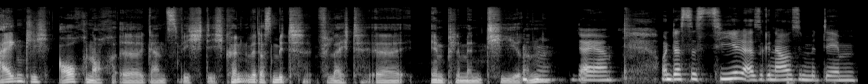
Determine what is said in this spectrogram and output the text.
eigentlich auch noch äh, ganz wichtig. Könnten wir das mit vielleicht äh, implementieren? Mhm. Ja, ja. Und das ist das Ziel, also genauso mit dem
